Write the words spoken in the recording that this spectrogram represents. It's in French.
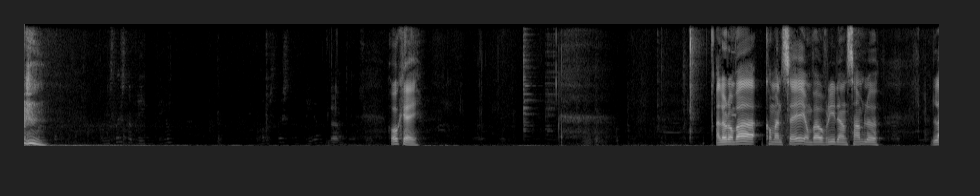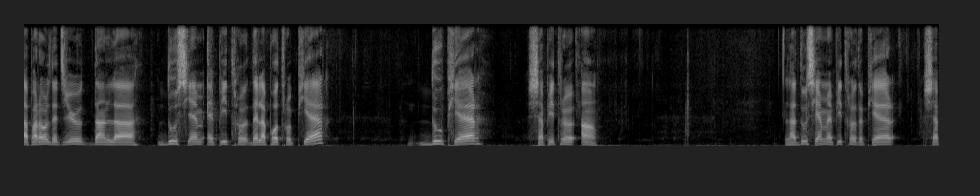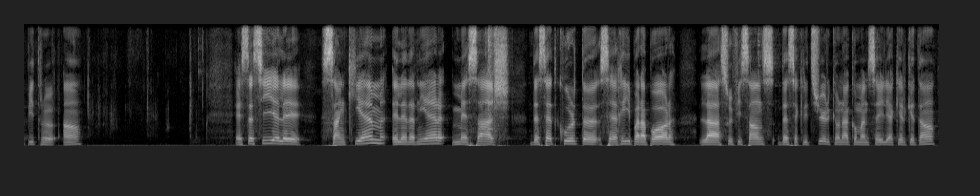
Ok. Alors on va commencer, on va ouvrir ensemble la parole de Dieu dans la douzième épître de l'apôtre Pierre. 2 Pierre, chapitre 1. La douzième épître de Pierre, chapitre 1. Et ceci est le cinquième et le dernier message de cette courte série par rapport à la suffisance des Écritures qu'on a commencé il y a quelque temps.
